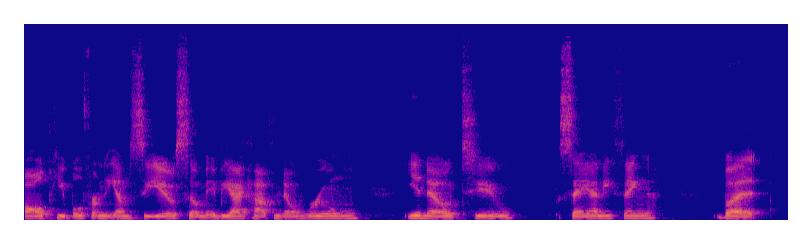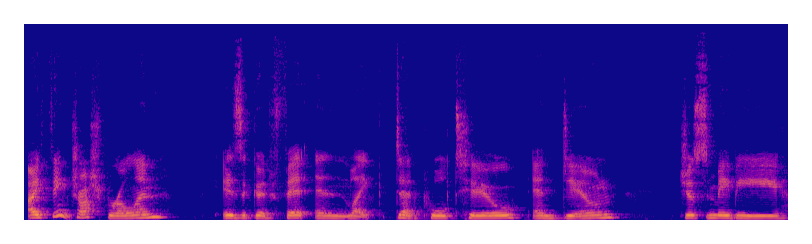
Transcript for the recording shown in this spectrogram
all people from the MCU, so maybe I have no room, you know, to say anything. But I think Josh Brolin is a good fit in like Deadpool 2 and Dune. Just maybe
